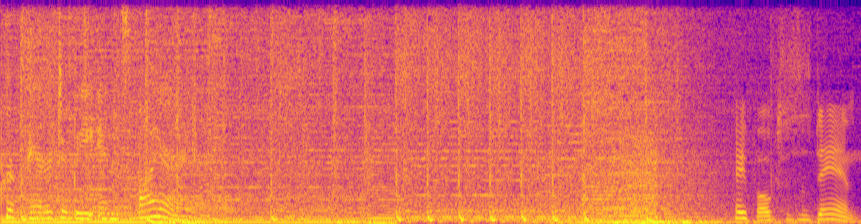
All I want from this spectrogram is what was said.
Prepare to be inspired. Hey folks, this is Dan.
